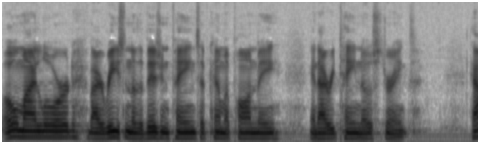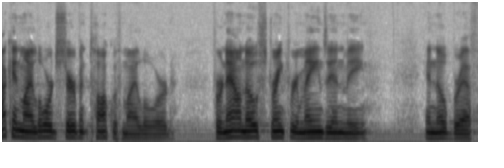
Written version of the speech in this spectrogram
O my Lord, by reason of the vision pains have come upon me, and I retain no strength. How can my Lord's servant talk with my Lord? For now no strength remains in me and no breath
